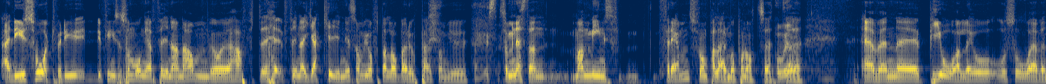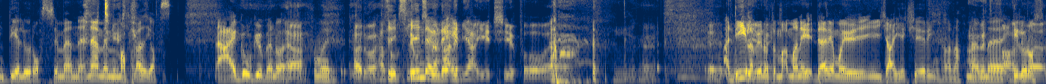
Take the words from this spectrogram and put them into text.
Ja, det är ju svårt för det, det, finns ju så många fina namn. Vi har ju haft eh, fina Jacchini som vi ofta lobbar upp här som ju ja, som är nästan man minns främst från Palermo på något sätt. Oh, ja. Eh, även eh, Pioli och, och så, även Delio Rossi. Men, eh, nej, men man jag, Nej, god gubbe ändå. Ja. Man... ja, det var han som slogs med. Adem Jajic ju på... Äh, äh, ja, det gillar vi nog inte. Man är, där är man ju i Jajic ringhörna. Men ja, Delo Rossi...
